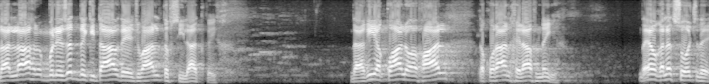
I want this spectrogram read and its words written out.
دا الله رب العزت د کتاب د اجمال تفصیلات کوي دا غي اقوال او افعال د قران خلاف نه دا یو غلط سوچ دی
